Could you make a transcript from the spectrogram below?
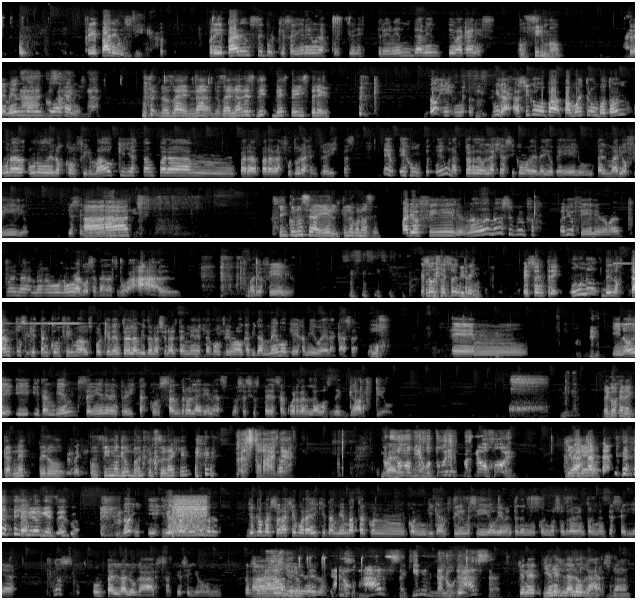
prepárense, prepárense porque se vienen unas cuestiones tremendamente bacanes. Confirmo. Tremendamente Nada, no saben bacanes. No saben nada, no saben nada de este, de este easter egg. No, y mira, así como para muestra un botón, una- uno de los confirmados que ya están para, mm, para, para las futuras entrevistas es, es un, es un actor de doblaje así como de medio pelo, un tal Mario Filio. ¿Qué sé yo? Ah, ¿Quién conoce a él? ¿Quién lo conoce? Mario Filio, no, no, se- Mario Filio nomás, no es no, no- no una cosa tan así como, ah, Mario Filio. Eso, eso, entre, eso entre uno de los tantos que están confirmados, porque dentro del ámbito nacional también está confirmado Capitán Memo, que es amigo de la casa, Oh, Em, y, no, y, y- y también se vienen entrevistas con Sandro Larenas, no sé si ustedes se acuerdan la voz de Garfield. Mira, recogen el carnet, pero confirmo que es un buen personaje. Lasaña. no Claro. somos viejos, tú eres demasiado joven. Yo creo. Yo creo que es eso. ¿no? Y, y- otro, y otro per- y otro personaje por ahí que también va a estar con, con Geek and Films y obviamente también con nosotros eventualmente sería no sé, un tal Lalo Garza, qué sé yo, un personaje Ah, pero- de los- Lalo Garza, ¿quién es Lalo Garza? ¿Quién es, quién es Lalo Garza? Garza?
